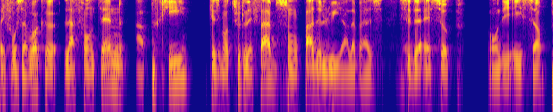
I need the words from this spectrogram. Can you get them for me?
Il faut savoir que La Fontaine a pris quasiment toutes les fables sont pas de lui à la base. C'est de Aesop. On dit Aesop.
